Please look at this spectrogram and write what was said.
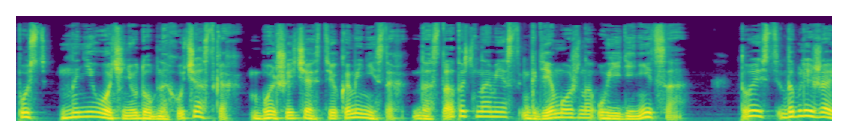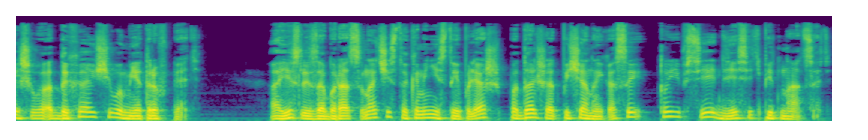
пусть на не очень удобных участках, большей частью каменистых, достаточно мест, где можно уединиться, то есть до ближайшего отдыхающего метров пять. А если забраться на чисто каменистый пляж, подальше от песчаной косы, то и все 10-15.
